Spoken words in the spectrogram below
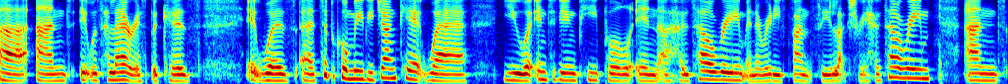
Uh, and it was hilarious because it was a typical movie junket where you were interviewing people in a hotel room, in a really fancy luxury hotel room, and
